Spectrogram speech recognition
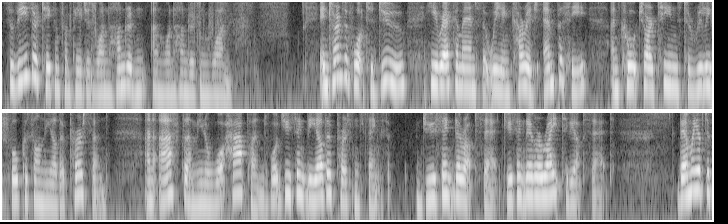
So these are taken from pages 100 and 101. In terms of what to do, he recommends that we encourage empathy and coach our teens to really focus on the other person and ask them, you know, what happened? What do you think the other person thinks? Do you think they're upset? Do you think they have a right to be upset? Then we have to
